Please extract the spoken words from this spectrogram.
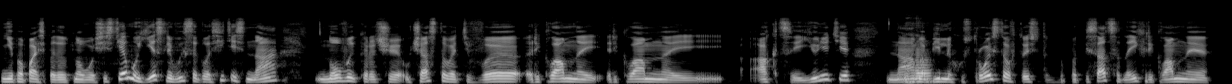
не попасть под эту новую систему, если вы согласитесь на новый, короче, участвовать в рекламной, рекламной акции Unity на uh-huh. мобильных устройствах, то есть как бы подписаться на их рекламные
